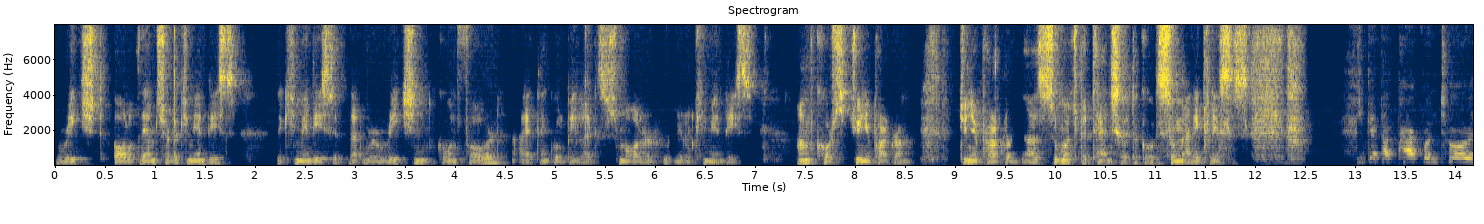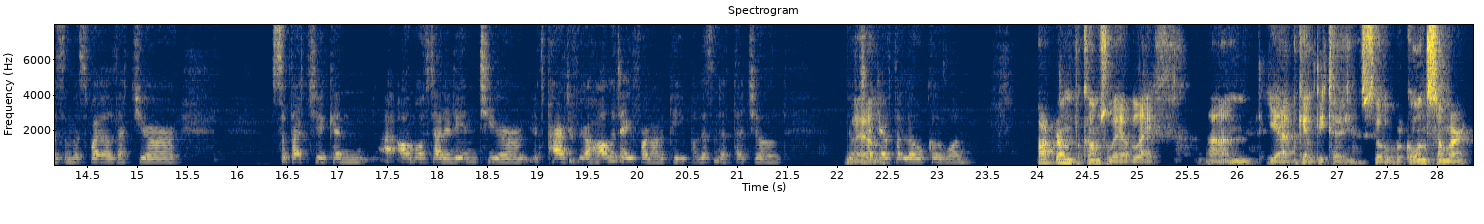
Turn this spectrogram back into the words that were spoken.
reached all of them sort of communities. The communities that we're reaching going forward, I think, will be like smaller rural communities and of course junior park run junior park run has so much potential to go to so many places you get that park run tourism as well that you're so that you can uh, almost add it into your it's part of your holiday for a lot of people isn't it that you'll, you'll well, check out the local one? park run becomes a way of life and yeah i'm guilty too. So we're going somewhere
